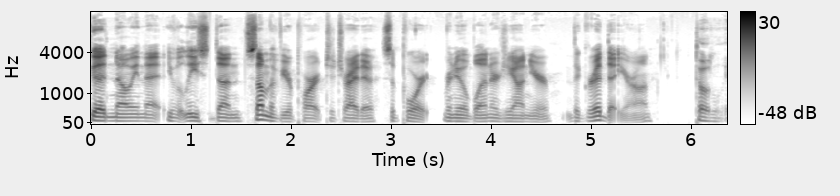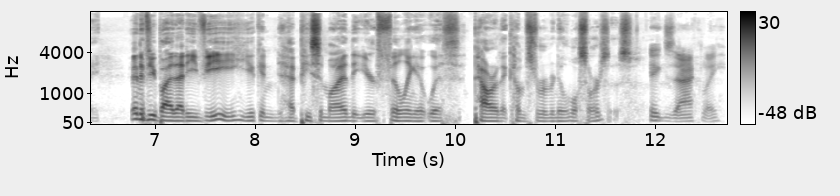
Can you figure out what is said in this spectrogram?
good knowing that you've at least done some of your part to try to support renewable energy on your the grid that you're on. totally and if you buy that ev you can have peace of mind that you're filling it with power that comes from renewable sources Exactly.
